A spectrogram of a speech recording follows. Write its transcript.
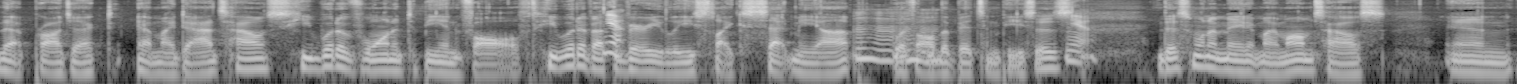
that project at my dad's house, he would have wanted to be involved. He would have at Yeah. the very least like set me up with all the bits and pieces. yeah. This one I made at my mom's house and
